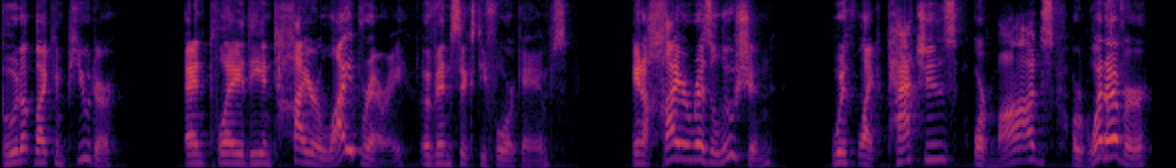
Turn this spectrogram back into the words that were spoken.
boot up my computer and play the entire library of N64 games in a higher resolution with like patches or mods or whatever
